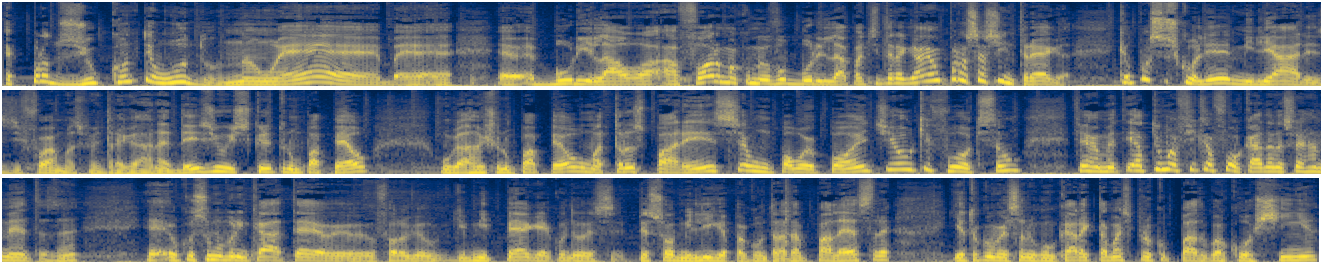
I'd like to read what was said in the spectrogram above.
é produzir o conteúdo, não é, é, é, é burilar. A forma como eu vou burilar para te entregar é um processo de entrega. Que eu posso escolher milhares de formas para entregar, né? Desde um escrito no papel, um garrancho no papel, uma transparência, um PowerPoint ou o que for, que são ferramentas. E a turma fica focada nas ferramentas, né? É, eu costumo brincar até, eu, eu falo que o que me pega é quando o pessoal me liga para contratar palestra e eu estou conversando com um cara que está mais preocupado com a coxinha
